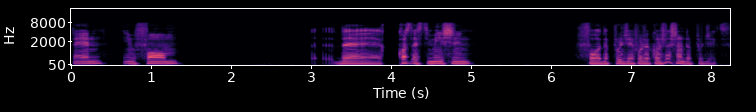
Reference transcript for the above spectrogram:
then inform the cost estimation for the project for the construction of the project.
